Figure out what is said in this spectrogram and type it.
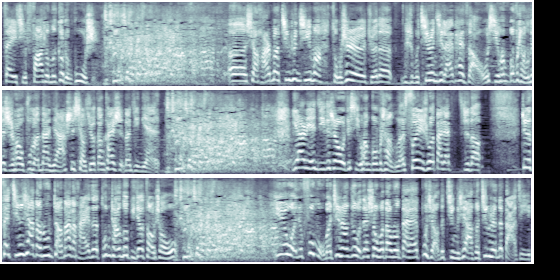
在一起发生的各种故事。呃，小孩嘛，青春期嘛，总是觉得那什么青春期来得太早。我喜欢郭富城的时候，不瞒大家，是小学刚开始那几年。一二年级的时候我就喜欢郭富城了，所以说大家知道，这个在惊吓当中长大的孩子通常都比较早熟，因为我就父母嘛，经常给我在生活当中带来不小的惊吓和精神的打击，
